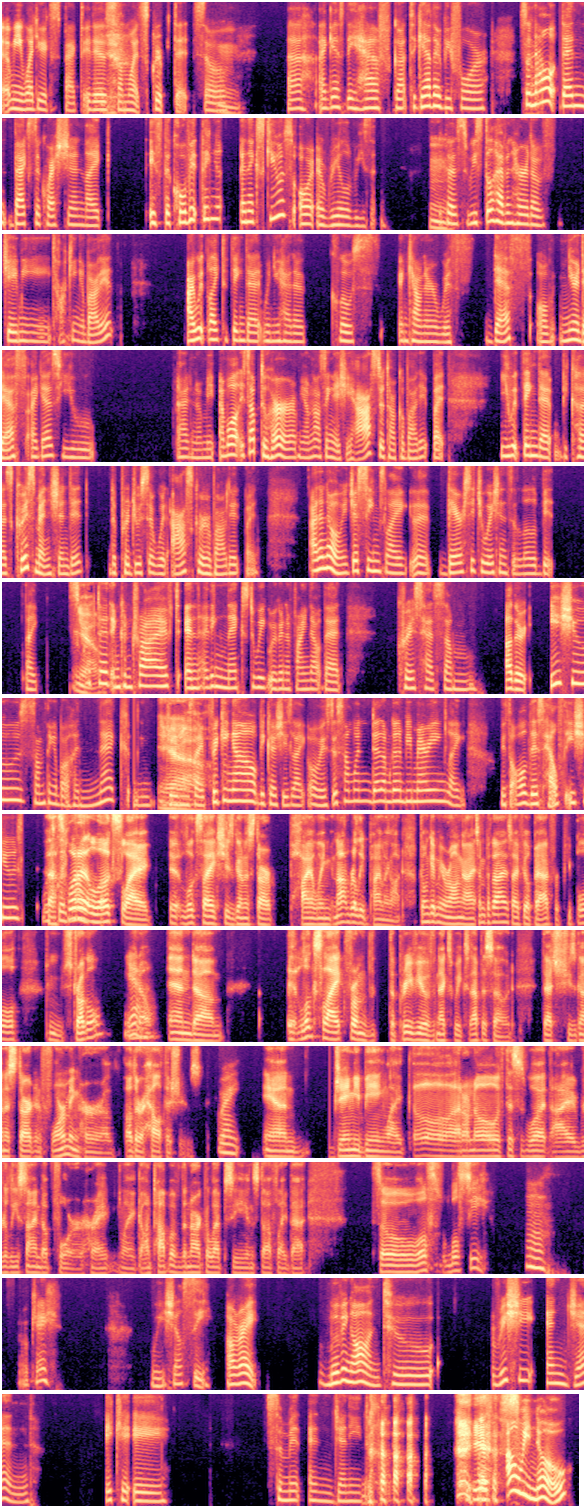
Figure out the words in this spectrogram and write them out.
I mean, what do you expect? It is Yeah. somewhat scripted. So mm, uh I guess they have got together before. So Yeah. now then backs the question like, is the COVID thing an excuse or a real reason? Mm, because we still haven't heard of Jamie talking about it. I would like to think that when you had a close encounter with death or near death, I guess you, I don't know, well, it's up to her. I mean, I'm not saying that she has to talk about it, but you would think that because Chris mentioned it, the producer would ask her about it. But I don't know. It just seems like uh, their situation is a little bit like Yeah. scripted and contrived. And I think next week we're gonna find out that Chris has some other issues, something about her neck. Jamie's Yeah. like freaking out because she's like, "Oh, is this someone that I'm gonna be marrying?" Like with all these health issues. That's what on? it looks like. It looks like she's gonna start piling, not really piling on. Don't get me wrong, I sympathize. I feel bad for people who struggle, Yeah. you know, and um it looks like from the preview of next week's episode that she's gonna start informing her of other health issues. Right. And Jamie being like, oh, I don't know if this is what I really signed up for, right? Like on top of the narcolepsy and stuff like that. So we'll we'll see. Hmm. Okay. We shall see. All right. Moving on to Rishi and Jen, aka Sumit and Jenny. yes. How we know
